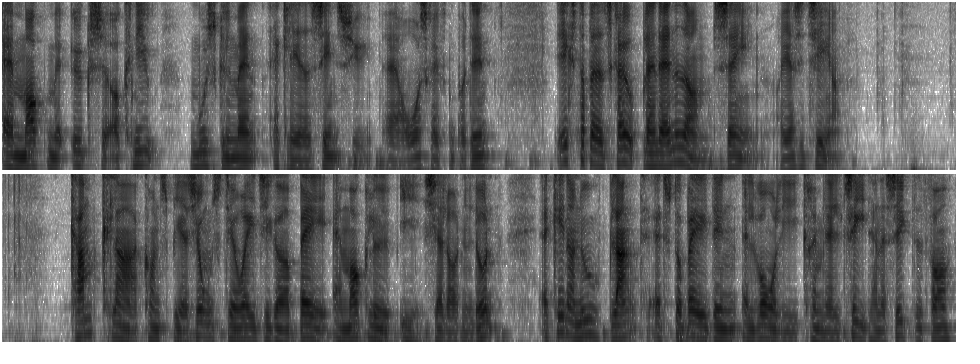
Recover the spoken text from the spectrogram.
Amok med økse og kniv, muskelmand erklæret sindssyg, er overskriften på den. Ekstrabladet skrev blandt andet om sagen, og jeg citerer. Kampklar konspirationsteoretikere bag amokløb i Charlottenlund erkender nu blankt at stå bag den alvorlige kriminalitet, han er sigtet for,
